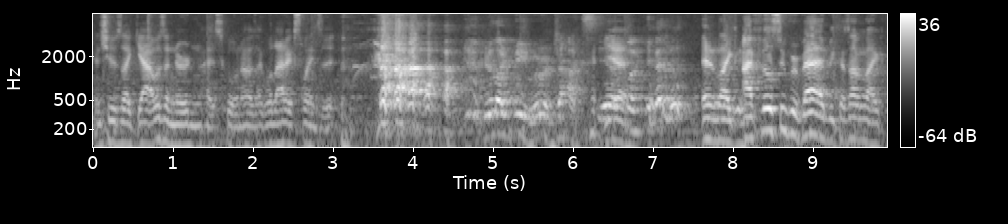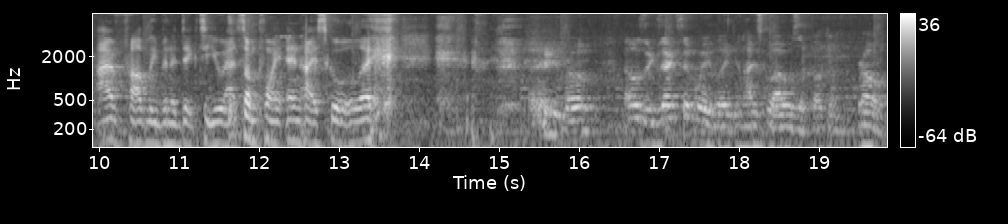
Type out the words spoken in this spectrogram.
And she was like, Yeah, I was a nerd in high school, and I was like, Well, that explains it. You're like me. We were jocks. Yeah. Yeah. And like, I feel super bad because I'm like, I've probably been a dick to you at some point in high school, like. Hey, bro. I was the exact same way. Like in high school, I was a fucking bro.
